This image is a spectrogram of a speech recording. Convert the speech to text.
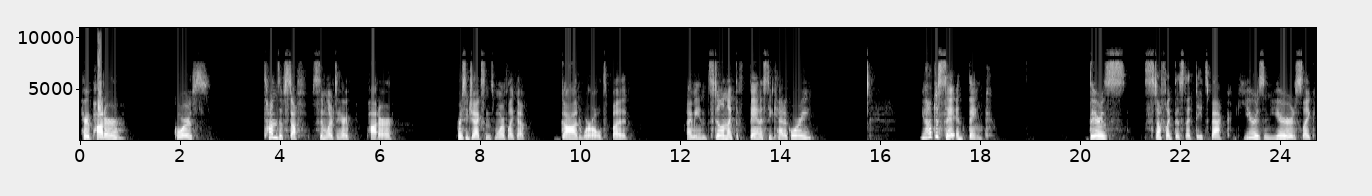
Harry Potter, of course. Tons of stuff similar to Harry Potter. Percy Jackson's more of like a god world, but I mean, still in like the fantasy category. You have to sit and think. There's stuff like this that dates back years and years, like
